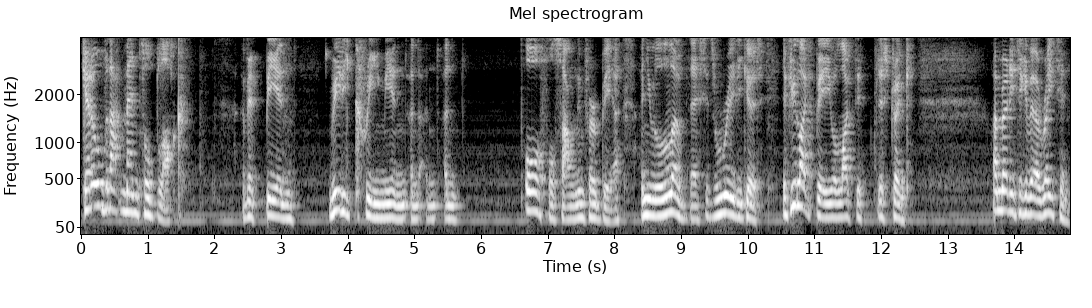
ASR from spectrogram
Get over that mental block of it being really creamy and, and, and, and awful sounding for a beer and you love this. It's really good. If you like beer you'll like this, this drink. I'm ready to give it a rating.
